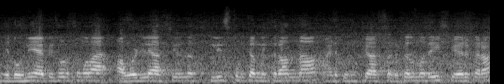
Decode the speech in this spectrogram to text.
हे दोन्ही एपिसोड तुम्हाला आवडले असतील तर प्लीज तुमच्या मित्रांना आणि तुमच्या सर्कलमध्येही शेअर करा.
